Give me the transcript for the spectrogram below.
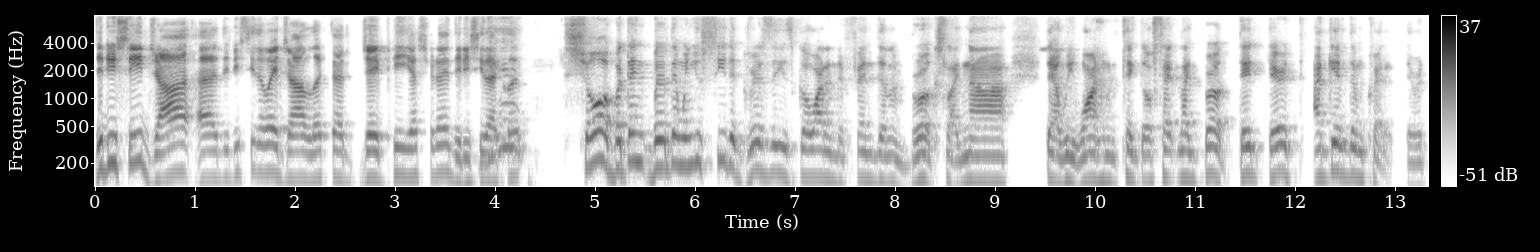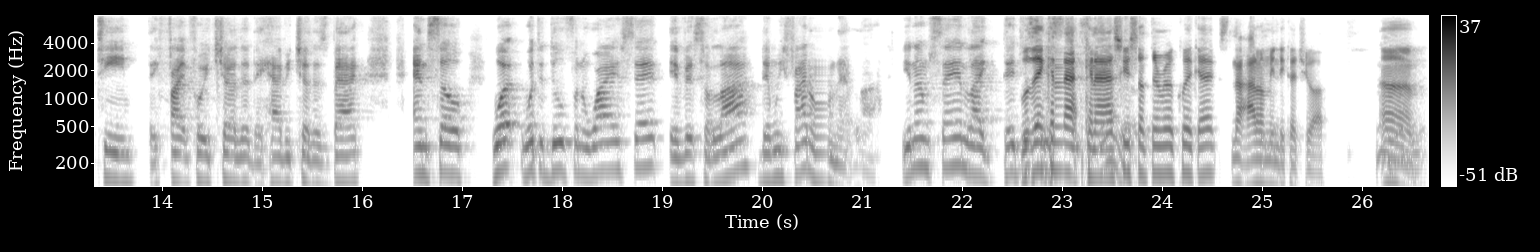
Did you see Ja? Uh, did you see the way Ja looked at JP yesterday? Did you see that yeah, clip? Sure, but then but then when you see the Grizzlies go out and defend Dillon Brooks, like nah, that we want him to take those type, like bro, they they're I give them credit. They're a team. They fight for each other. They have each other's back. And so what what the dude from the wire said, if it's a lie, then we fight on that lie. You know what I'm saying? Like they just Well, then can I can I ask you something real quick, X? No, I don't mean to cut you off. No, Um,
